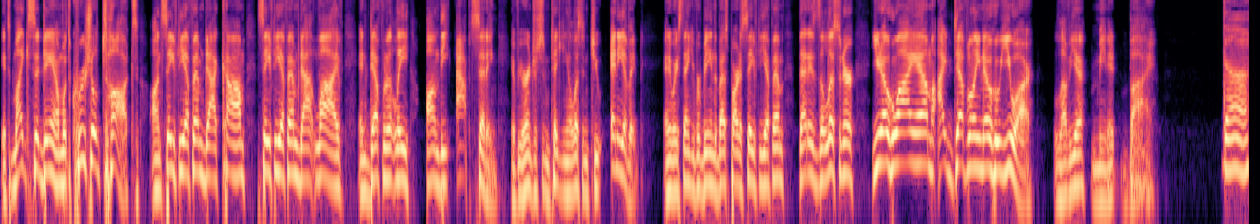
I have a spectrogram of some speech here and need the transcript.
It's Mike Saddam with Crucial Talks on safetyfm.com, safetyfm.live, and definitely on the app setting if you're interested in taking a listen to any of it. Anyways, thank you for being the best part of Safety FM. That is the listener. You know who I am. I definitely know who you are. Love you. Mean it. Bye. Duh.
